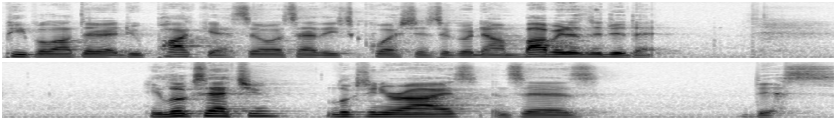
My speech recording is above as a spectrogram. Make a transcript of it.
people out there that do podcasts. They always have these questions that go down. Bobby doesn't do that. He looks at you, looks in your eyes, and says, "This."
